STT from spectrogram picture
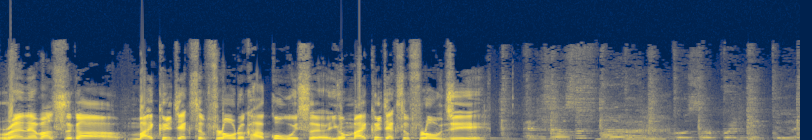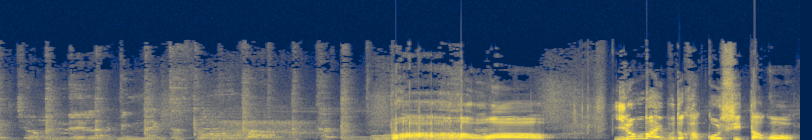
렌 에반스가 마이클 잭슨 flow를 갖고 오고 있어요. 이건 마이클 잭슨 flow지. 와, 와. 이런 vibe도 갖고 올 수 있다고?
